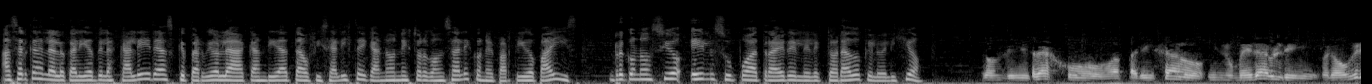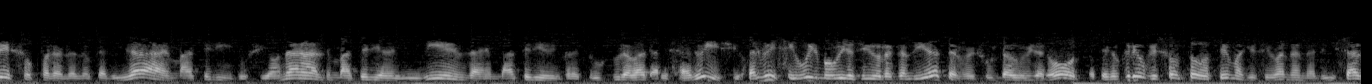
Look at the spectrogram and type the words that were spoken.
Acerca de la localidad de Las Caleras, que perdió la candidata oficialista y ganó Néstor González con el partido País, reconoció él supo atraer el electorado que lo eligió donde trajo aparejado innumerables progresos para la localidad en materia institucional, en materia de vivienda, en materia de infraestructura de servicios. Tal vez si Wilma hubiera sido la candidata, el resultado hubiera sido otro, pero creo que son todos temas que se van a analizar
